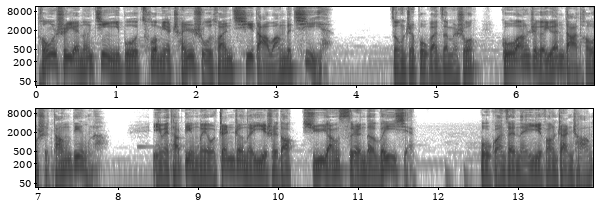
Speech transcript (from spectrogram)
同时也能进一步挫灭陈蜀团七大王的气焰。总之，不管怎么说，古王这个冤大头是当定了，因为他并没有真正的意识到徐阳四人的危险。不管在哪一方战场，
